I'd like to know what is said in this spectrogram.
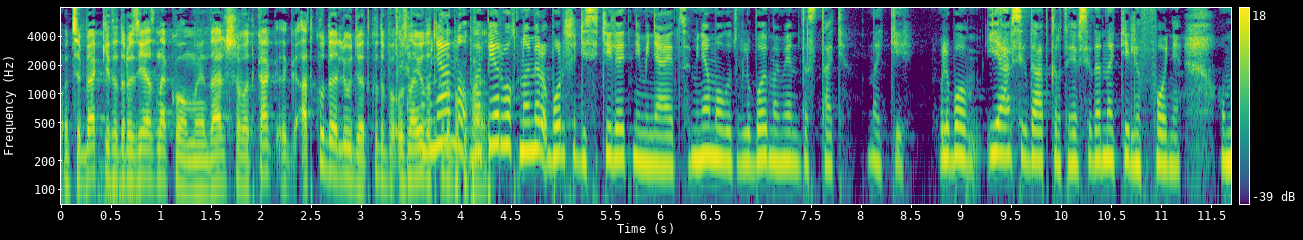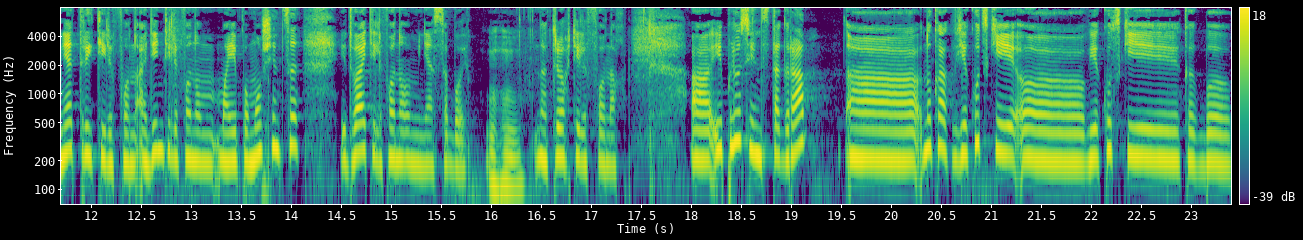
у тебя какие-то друзья, знакомые, дальше вот как, откуда люди, откуда узнают, У меня, откуда ну, покупают? во-первых, номер больше 10 лет не меняется. Меня могут в любой момент достать, найти. В любом, я всегда открыта, я всегда на телефоне. У меня три телефона. Один телефон у моей помощницы и два телефона у меня с собой. На трех телефонах. А, И плюс Инстаграм. А, Ну как, в Якутске, э, в Якутске как бы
